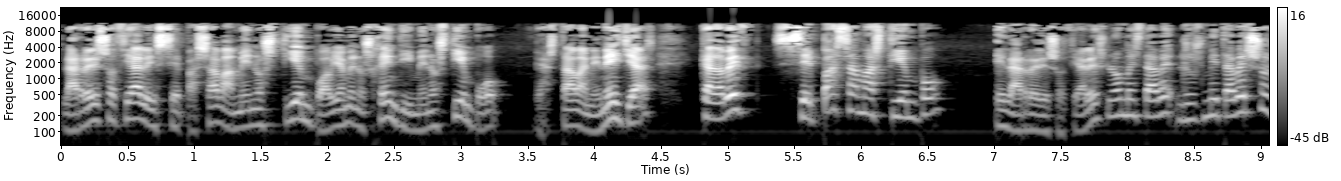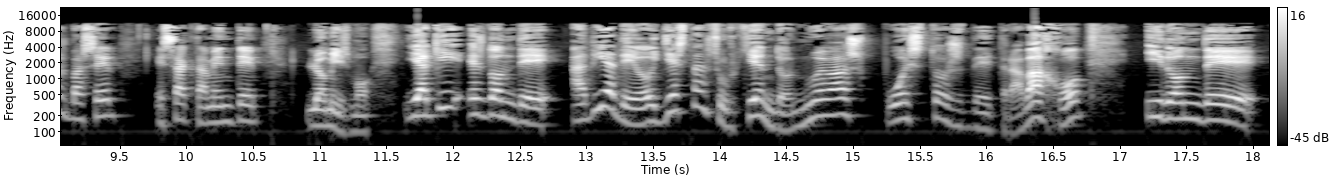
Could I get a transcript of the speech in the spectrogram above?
las redes sociales se pasaba menos tiempo, había menos gente y menos tiempo gastaban en ellas, cada vez se pasa más tiempo en las redes sociales. Los metaversos va a ser exactamente lo mismo. Y aquí es donde a día de hoy ya están surgiendo nuevos puestos de trabajo y donde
